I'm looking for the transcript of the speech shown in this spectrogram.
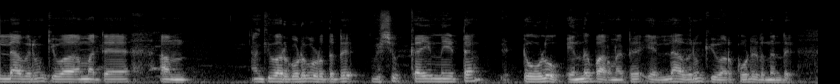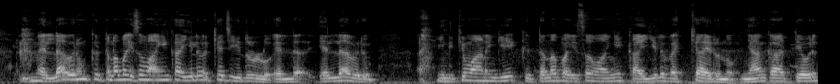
എല്ലാവരും ക്യു മറ്റേ ക്യു ആർ കോഡ് കൊടുത്തിട്ട് വിഷു കൈനീട്ടം ഇട്ടോളൂ എന്ന് പറഞ്ഞിട്ട് എല്ലാവരും ക്യു ആർ കോഡ് ഇടുന്നുണ്ട്. എല്ലാവരും കിട്ടുന്ന പൈസ വാങ്ങി കയ്യിൽ വെക്കുക ചെയ്തിട്ടുള്ളൂ. എല്ലാ എല്ലാവരും. എനിക്കും ആണെങ്കിൽ കിട്ടുന്ന പൈസ വാങ്ങി കയ്യിൽ വെക്കായിരുന്നു. ഞാൻ കാട്ടിയ ഒരു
